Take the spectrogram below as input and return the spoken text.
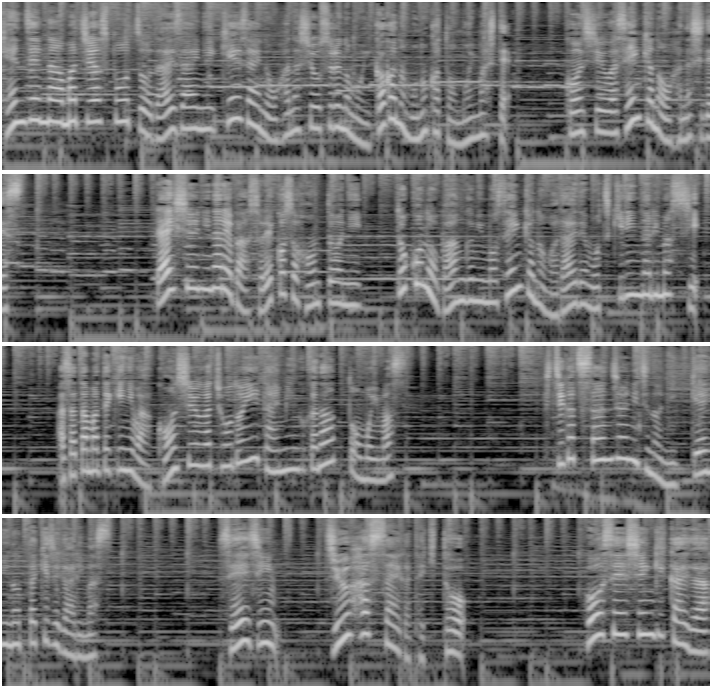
健全なアマチュアスポーツを題材に経済のお話をするのもいかがなものかと思いまして今週は選挙のお話です。来週になればそれこそ本当にどこの番組も選挙の話題で持ちきりになりますし朝玉的には今週がちょうどいいタイミングかなと思います。7月30日の日経に載った記事があります。成人18歳が適当。法制審議会が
